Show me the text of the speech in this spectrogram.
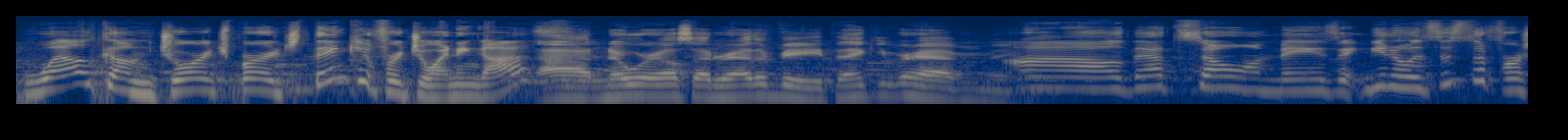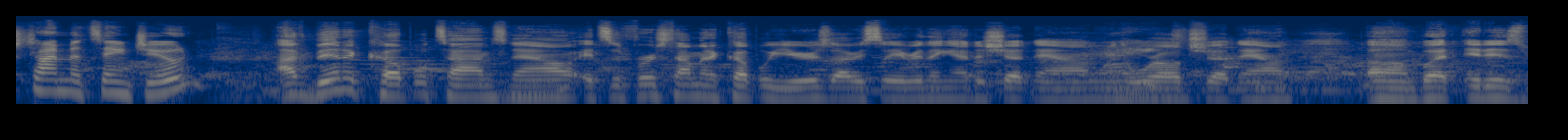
Welcome, George Birge. Thank you for joining us. Uh, nowhere else I'd rather be. Thank you for having me. Oh, that's so amazing. You know, is this the first time at St. Jude? I've been a couple times now. It's the first time in a couple years. Obviously, everything had to shut down when the world shut down. Um, but it is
